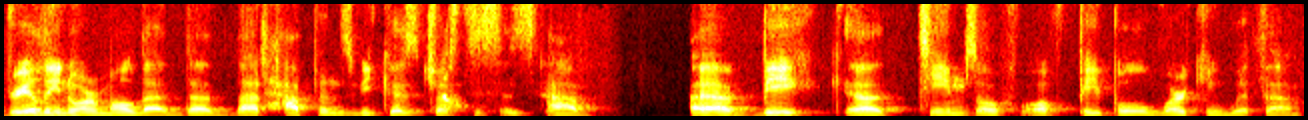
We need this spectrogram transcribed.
really normal that that that happens because justices have uh, big uh, teams of, of people working with them.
